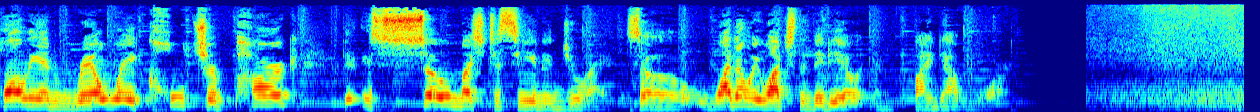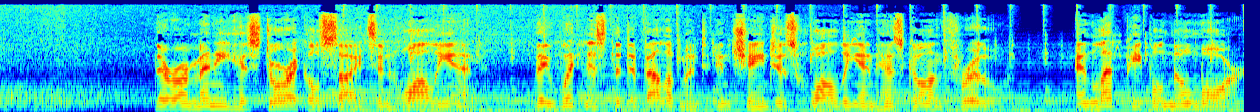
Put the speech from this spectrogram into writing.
Hualien Railway Culture Park there is so much to see and enjoy. So, why don't we watch the video and find out more? There are many historical sites in Hualien. They witness the development and changes Hualien has gone through and let people know more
